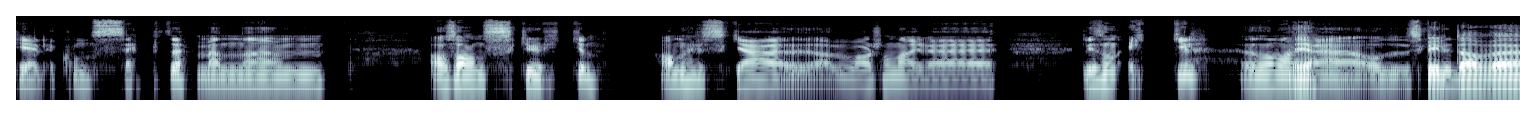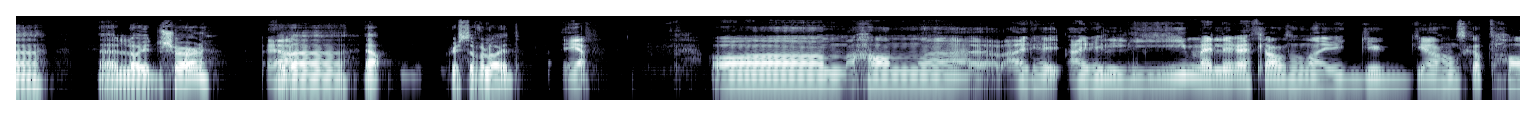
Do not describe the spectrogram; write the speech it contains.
hele konseptet, men um, altså, han skurken, han husker jeg var sånn der eh, Litt sånn ekkel. Sånn der, Ja. Spilt av eh, Lloyd sjøl. ja. Ja. Christopher Lloyd. Ja. Og um, han eh, er, i er det lim eller et eller annet sånn der gugge han skal ta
